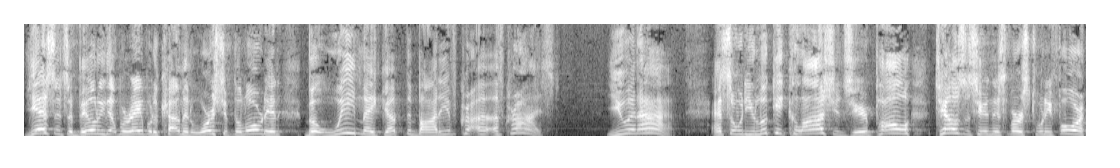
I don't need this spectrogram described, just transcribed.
Yes, it's a building that we're able to come and worship the Lord in, but we make up the body of Christ. You and I. And so when you look at Colossians here, Paul tells us here in this verse 24,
